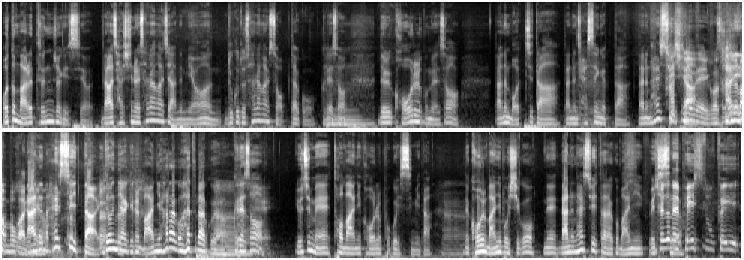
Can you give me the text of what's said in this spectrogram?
어떤 말을 들은 적이 있어요. 나 자신을 사랑하지 않으면 누구도 사랑할 수 없다고. 그래서 음. 늘 거울을 보면서 나는 멋지다, 나는 잘생겼다, 나는 할 수 있다. 사실이네 이거 사실 나는- 반복 아니에요? 나는 할 수 있다 이런 이야기를 많이 하라고 하더라고요. 아, 그래서 네. 요즘에 더 많이 거울을 보고 있습니다. 아. 네, 거울 많이 보시고 네 나는 할 수 있다라고 많이 외치세요. 최근에 페이스북 페이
